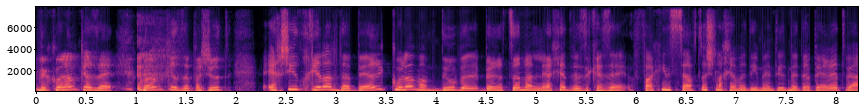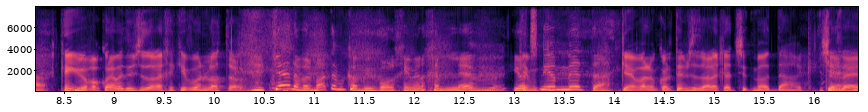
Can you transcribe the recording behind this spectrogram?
וכולם כזה, כולם כזה פשוט, איך שהיא התחילה לדבר, כולם עמדו ברצון ללכת, וזה כזה, fucking סבתא שלכם הדימנטית מדברת, וה... כן, כבר כולם יודעים שזה הולך לכיוון לא טוב. כן, אבל מה אתם קמים והולכים? אין לכם לב? היא עוד. שנייה מתה. כן, אבל הם קולטים שזה הולך להיות shit מאוד dark. כן. שזה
